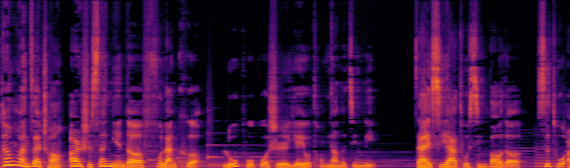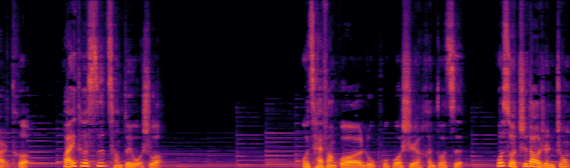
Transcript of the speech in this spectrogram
瘫痪在床二十三年的富兰克·卢普博士也有同样的经历。在西雅图星报的斯图尔特·怀特斯曾对我说：“我采访过鲁普博士很多次，我所知道人中。”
